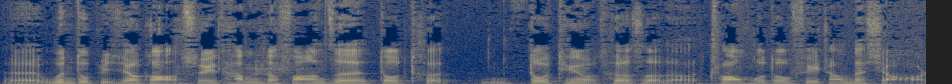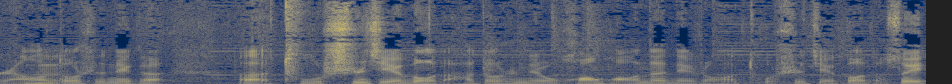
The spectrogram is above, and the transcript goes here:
呃温度比较高，所以他们的房子都特都挺有特色的，窗户都非常的小，然后都是那个呃土石结构的，它都是那种黄黄的那种土石结构的，所以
